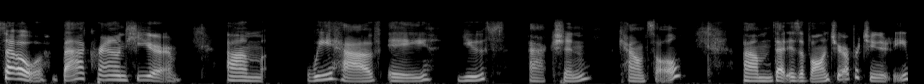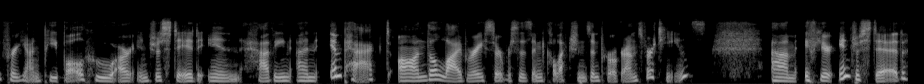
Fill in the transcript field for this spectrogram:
so, background here. Um, we have a youth action council um, that is a volunteer opportunity for young people who are interested in having an impact on the library services and collections and programs for teens. Um, if you're interested,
